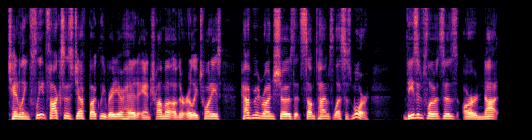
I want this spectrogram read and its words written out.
Channeling Fleet Foxes, Jeff Buckley, Radiohead, and trauma of their early 20s, Half Moon Run shows that sometimes less is more. These influences are not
